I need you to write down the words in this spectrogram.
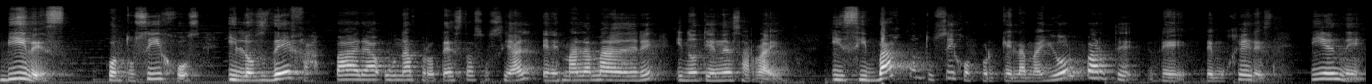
vives con tus hijos y los dejas para una protesta social, eres mala madre y no tienes arraigo. Y si vas con tus hijos, porque la mayor parte de, de mujeres tiene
